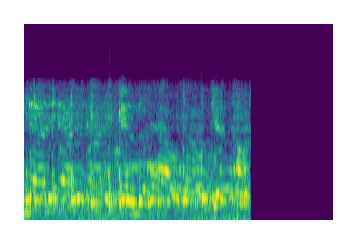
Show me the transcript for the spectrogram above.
Everybody in the house.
